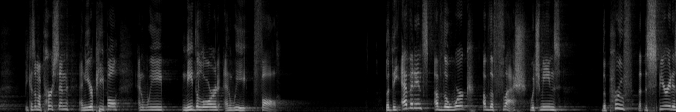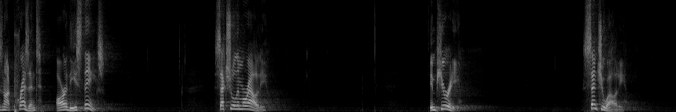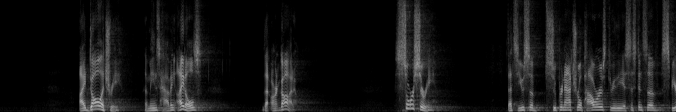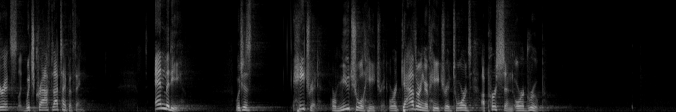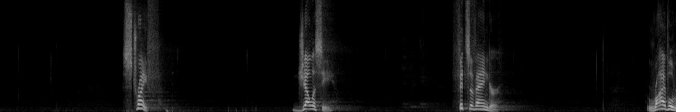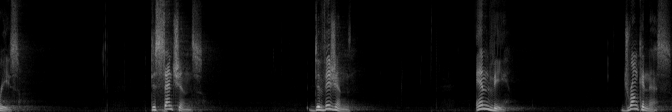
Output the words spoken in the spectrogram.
because I'm a person and you're people, and we need the Lord and we fall. But the evidence of the work of the flesh, which means the proof that the Spirit is not present, are these things sexual immorality, impurity, sensuality, idolatry. That means having idols that aren't God. Sorcery. That's use of supernatural powers through the assistance of spirits, like witchcraft, that type of thing. Enmity, which is hatred or mutual hatred or a gathering of hatred towards a person or a group. Strife, jealousy, fits of anger, rivalries, dissensions, divisions, envy, drunkenness,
